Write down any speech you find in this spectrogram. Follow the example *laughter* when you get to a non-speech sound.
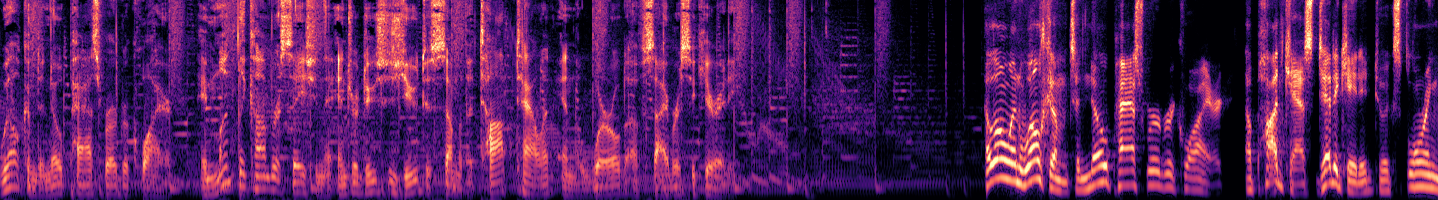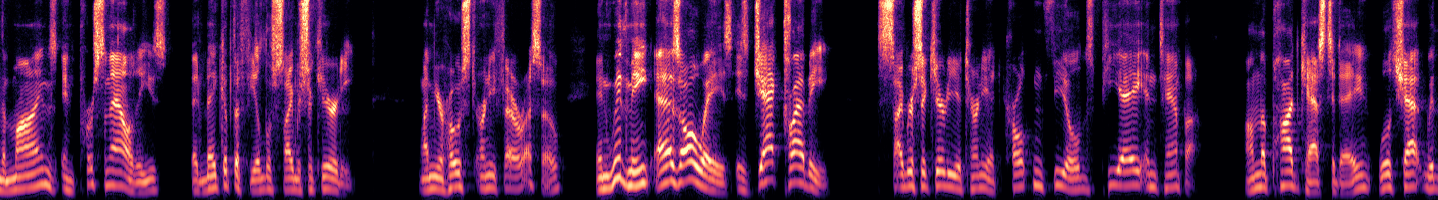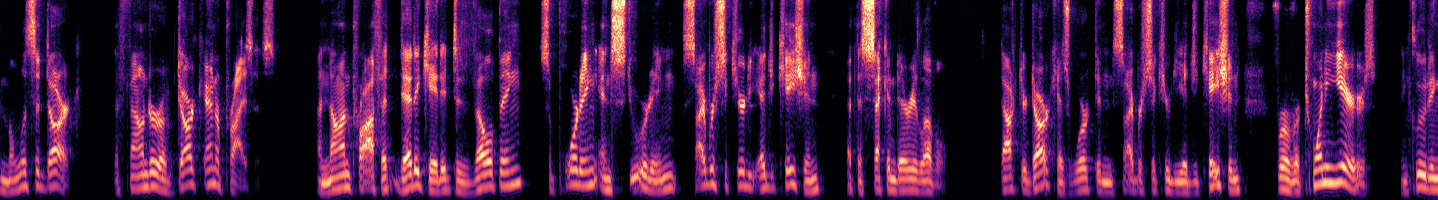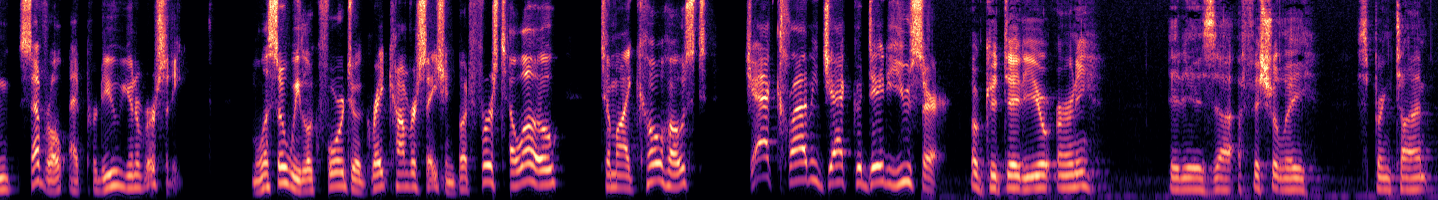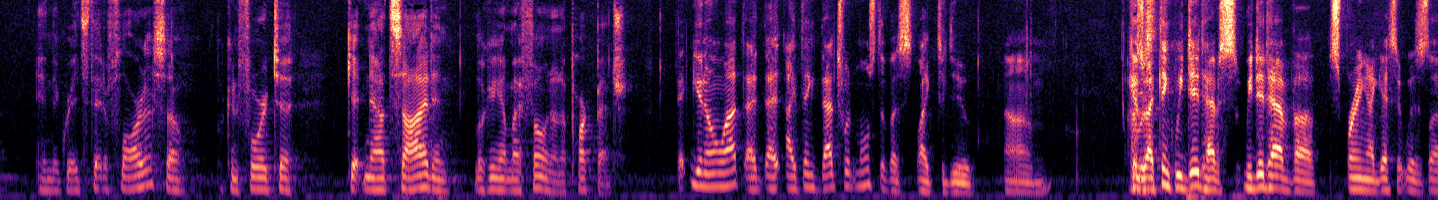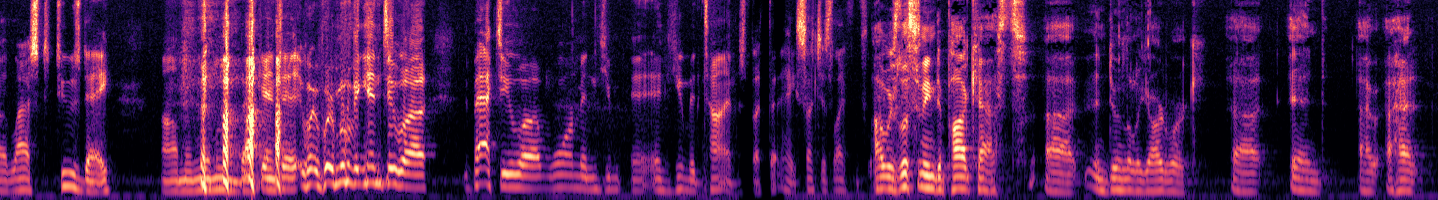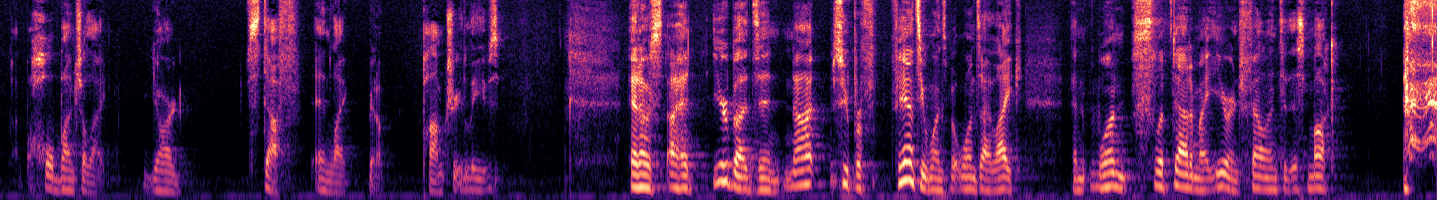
Welcome to No Password Required, a monthly conversation that introduces you to some of the top talent in the world of cybersecurity. Hello and welcome to No Password Required, a podcast dedicated to exploring the minds and personalities that make up the field of cybersecurity. I'm your host, Ernie Ferraresso, and with me, as always, is Jack Clabby, cybersecurity attorney at Carlton Fields, PA in Tampa. On the podcast today, we'll chat with Melissa Dark, the founder of Dark Enterprises, a nonprofit dedicated to developing, supporting, and stewarding cybersecurity education at the secondary level. Dr. Dark has worked in cybersecurity education for over 20 years, including several at Purdue University. Melissa, we look forward to a great conversation. But first, hello to my co host, Jack Clabby. Jack, good day to you, sir. Oh, good day to you, Ernie. It is uh, officially springtime in the great state of Florida, so looking forward to getting outside and looking at my phone on a park bench. You know what? I, I think that's what most of us like to do. Um, because I, I, think we did have we did have uh, spring. I guess it was uh, last Tuesday, um, and we're moving back *laughs* into we're, we're moving into uh, back to uh, warm and, hum- and humid times. But uh, hey, such is life. I was listening to podcasts uh, and doing a little yard work, and I, I, had a whole bunch of like yard stuff and like you know palm tree leaves. And I was I had earbuds in, not super f- fancy ones, but ones I like and one slipped out of my ear and fell into this muck.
